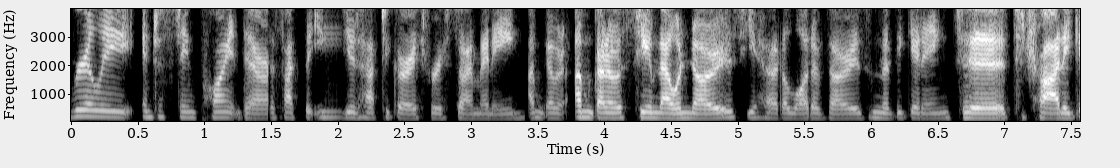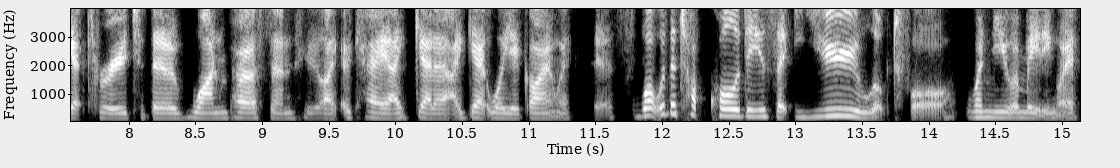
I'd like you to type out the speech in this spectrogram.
really interesting point there. The fact that you did have to go through so many. I'm going I'm going to assume they were no's. You heard a lot of those in the beginning to to try to get through to the one person who like, okay, I get it. I get where you're going with this. What were the top qualities that you looked for when you were meeting with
